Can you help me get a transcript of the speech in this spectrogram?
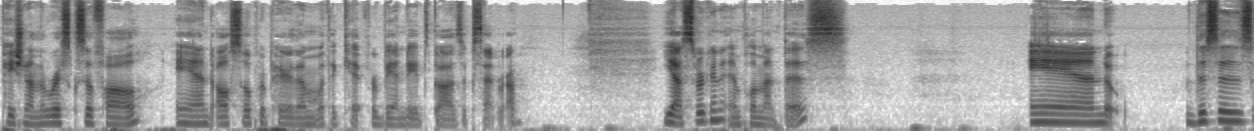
patient on the risks of fall and also prepare them with a kit for band-aids, gauze, etc. Yes, we're going to implement this. And this is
